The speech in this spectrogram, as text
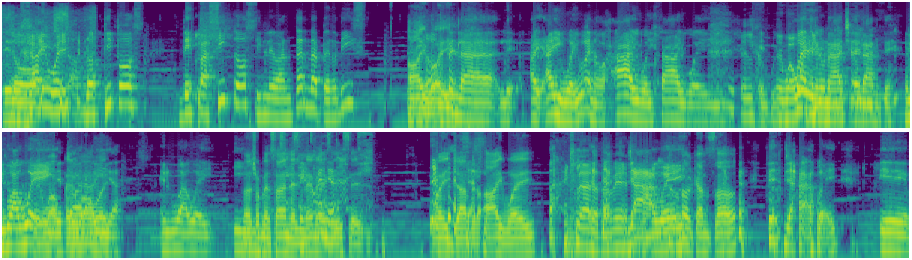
Pero El highway. los tipos, despacito, sin levantar la perdiz, Ay, rompen la. le- ay, ay, güey, bueno, highway, highway. El, El, el Huawei. tener una H adelante. El Huawei El de el toda la Huawei. vida. El Huawei. Y No, yo pensaba en el meme que dice. Güey, ya, pero ay, güey. claro, también. Ya, güey. Todo cansado. ya, güey. Eh,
